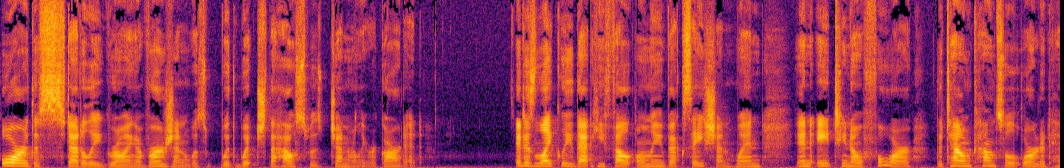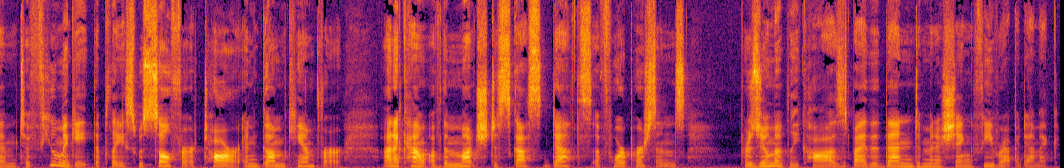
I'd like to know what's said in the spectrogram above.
or the steadily growing aversion was, with which the house was generally regarded. It is likely that he felt only vexation when, in 1804, the town council ordered him to fumigate the place with sulphur, tar, and gum camphor on account of the much discussed deaths of four persons, presumably caused by the then diminishing fever epidemic.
